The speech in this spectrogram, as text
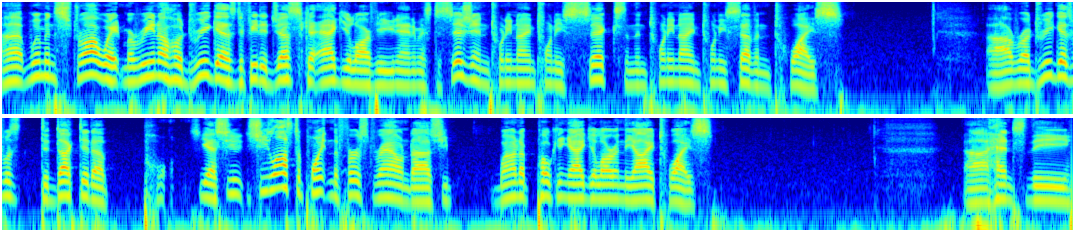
Uh, women's strawweight, Marina Rodriguez defeated Jessica Aguilar via unanimous decision, 29 26 and then 29 27 twice. Uh, Rodriguez was deducted a. Po- yeah, she she lost a point in the first round. Uh, she wound up poking Aguilar in the eye twice. Uh, hence the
